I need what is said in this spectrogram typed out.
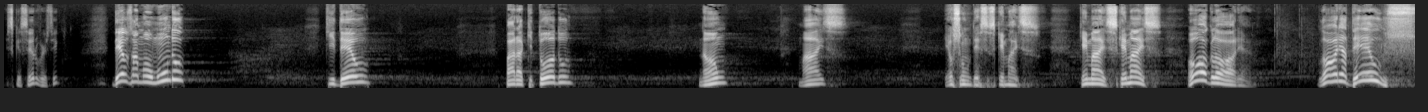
Esqueceram o versículo? Deus amou o mundo que deu para que todo não mais eu sou um desses. Quem mais? Quem mais? Quem mais? Oh, glória! Glória a Deus!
